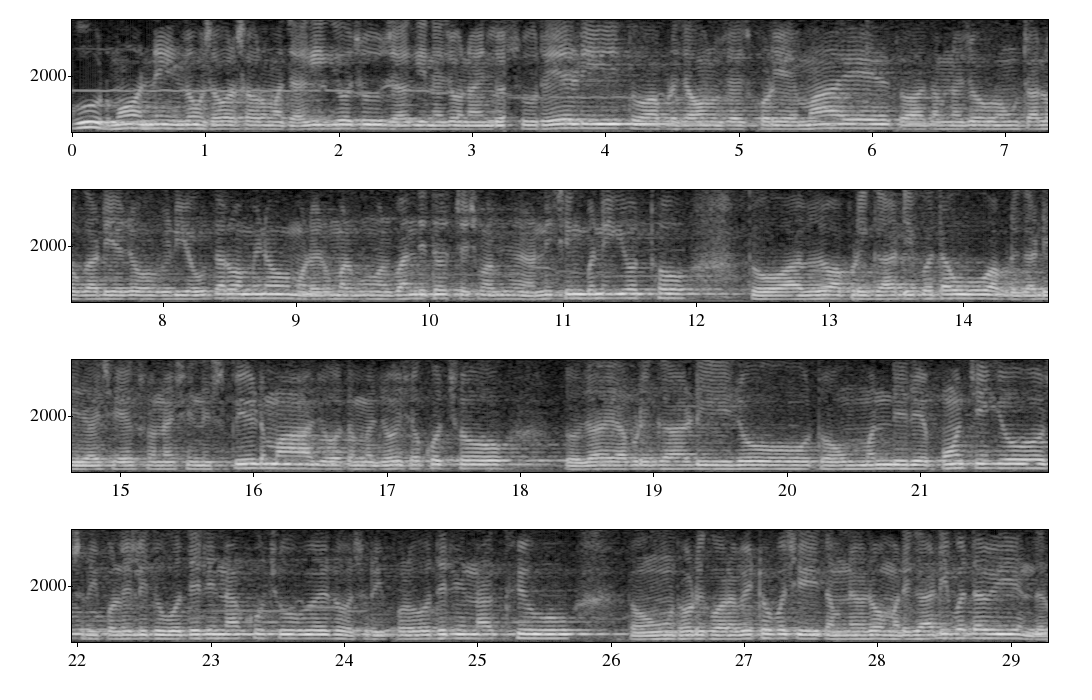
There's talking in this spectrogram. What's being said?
ગુડ મોર્નિંગ હું સવાર સવારમાં જાગી ગયો છું. જાગીને જો નાઈન છું રેડી તો આપણે જવાનું છે ખોડીએ એ તો આ તમને જો હું ચાલુ ગાડીએ જો વીડિયો ઉતારવા મીણ્યો મોડે રૂમાલ બુમાલ બાંધી દો ચશ્મા હનીસિંગ બની ગયો હતો. તો આ જો આપણી ગાડી બતાવું. આપણી ગાડી જાય છે એકસો એંશીની સ્પીડમાં જો તમે જોઈ શકો છો તો જાય આપણી ગાડી, જો તો હું મંદિરે પહોંચી ગયો, શ્રીફળ લીધું વધેરી નાખું છું તો શ્રીફળ વધેરી નાખ્યું. તો હું થોડીક વાર બેઠો પછી તમને જો મારી ગાડી બતાવી, અંદર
